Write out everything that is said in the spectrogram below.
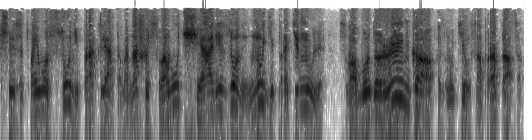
что из-за твоего Сони проклятого наши славучие Аризоны ноги протянули». «Свобода рынка!» — возмутился Протасов.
